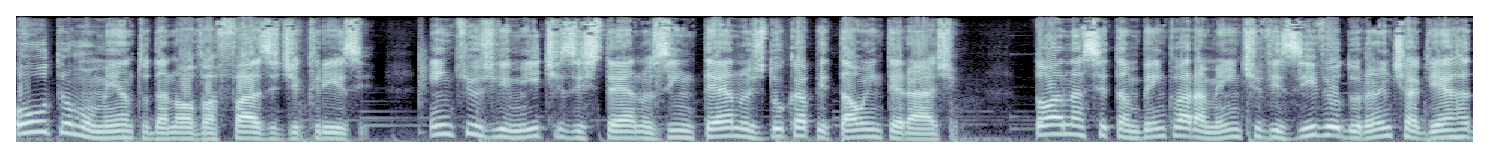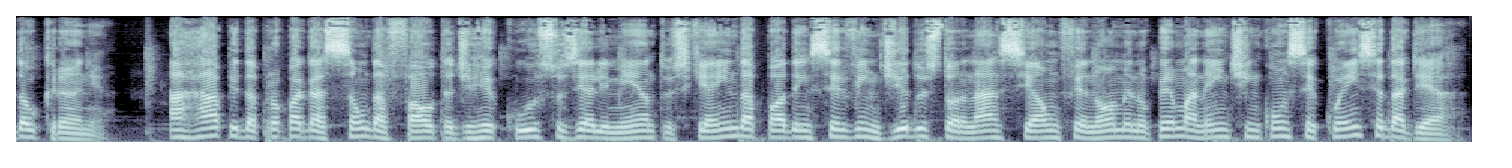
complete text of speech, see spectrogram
Outro momento da nova fase de crise, em que os limites externos e internos do capital interagem, torna-se também claramente visível durante a guerra da Ucrânia. A rápida propagação da falta de recursos e alimentos que ainda podem ser vendidos tornar-se-á um fenômeno permanente em consequência da guerra.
